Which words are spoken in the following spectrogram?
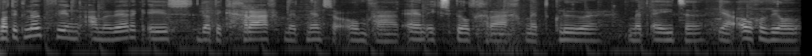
Wat ik leuk vind aan mijn werk is dat ik graag met mensen omga. En ik speel graag met kleur, met eten. Ja, ogen wil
